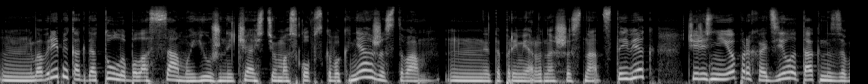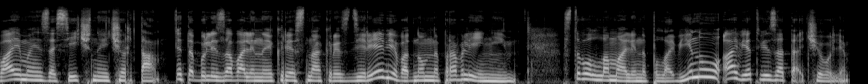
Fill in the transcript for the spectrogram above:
во время, когда Тула была самой южной частью Московского княжества, это примерно 16 век, через нее проходила так называемая засечная черта. Это были заваленные крест-накрест деревья в одном направлении. Ствол ломали наполовину, а ветви затачивали.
